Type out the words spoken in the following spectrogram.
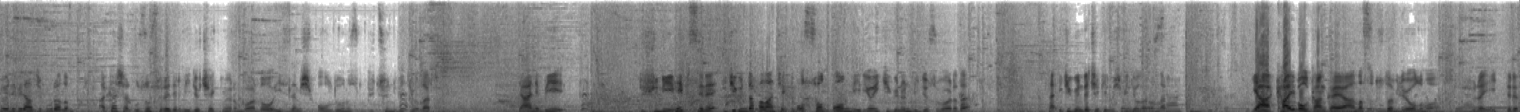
şöyle birazcık vuralım. Arkadaşlar uzun süredir video çekmiyorum bu arada. O izlemiş olduğunuz bütün videolar. Yani bir düşüneyim. Hepsini iki günde falan çektim. O son 10 video iki günün videosu bu arada. Ha iki günde çekilmiş videolar onlar. Ya kaybol kanka ya. Nasıl tutabiliyor oğlum o? Şurayı ittirip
